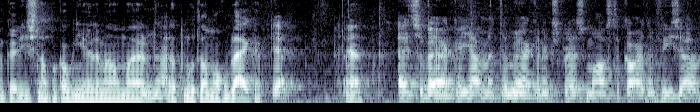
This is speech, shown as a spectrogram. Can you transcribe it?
Oké, die snap ik ook niet helemaal, maar Nee. dat moet dan nog blijken. Ja. Ja. En ze werken ja, met American Express, Mastercard en Visa.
